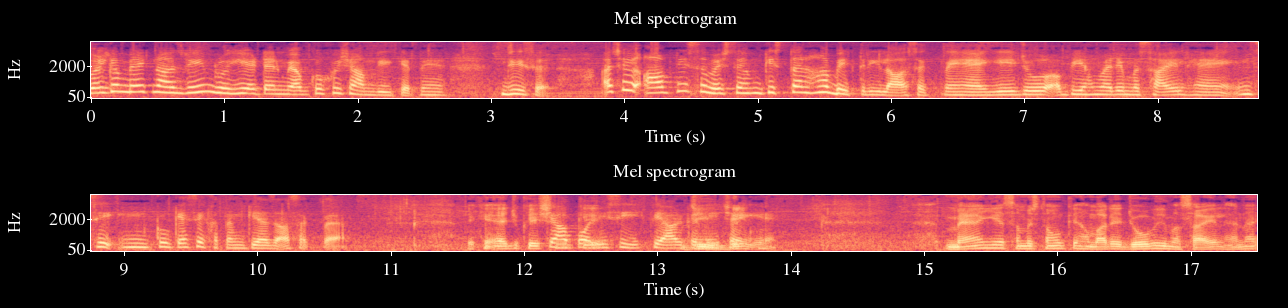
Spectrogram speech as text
वेलकम बैक नाजरीन रोही अटेन में आपको खुश आमदी कहते हैं। जी सर अच्छा आप नहीं समझते हम किस तरह बेहतरी ला सकते हैं? ये जो अभी हमारे मसाइल हैं इनसे इनको कैसे ख़त्म किया जा सकता है? देखिए एजुकेशन क्या पॉलिसी इख्तियार करनी चाहिए? मैं ये समझता हूँ कि हमारे जो भी मसाइल हैं ना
